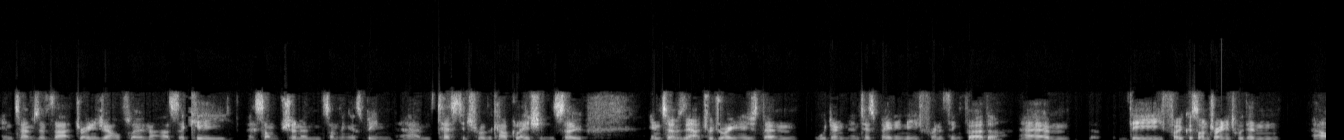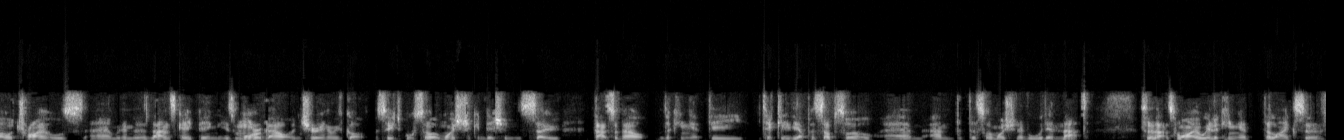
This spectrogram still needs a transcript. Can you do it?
in terms of that drainage outflow, and that's a key assumption and something that's been um, tested through the calculations. So, in terms of the actual drainage, then we don't anticipate any need for anything further. Um, the focus on drainage within our trials uh, within the landscaping is more about ensuring that we've got suitable soil moisture conditions. So that's about looking at the particularly the upper subsoil um, and the soil moisture level within that. So that's why we're looking at the likes of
